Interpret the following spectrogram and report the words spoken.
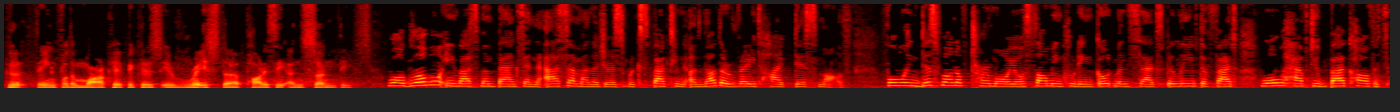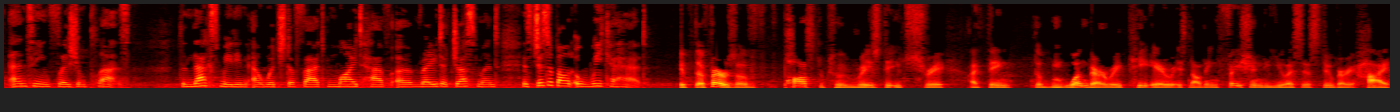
good thing for the market because it raised the policy uncertainties. While global investment banks and asset managers were expecting another rate hike this month, following this round of turmoil, some including Goldman Sachs believe the Fed will have to back off its anti-inflation plans. The next meeting at which the Fed might have a rate adjustment is just about a week ahead. If the Federal Reserve paused to raise the interest rate, I think the one very key area is now the inflation in the U.S. is still very high.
